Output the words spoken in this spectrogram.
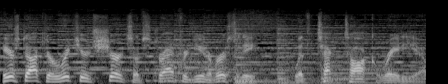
Here's Dr. Richard Shurtz of Stratford University with Tech Talk Radio.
